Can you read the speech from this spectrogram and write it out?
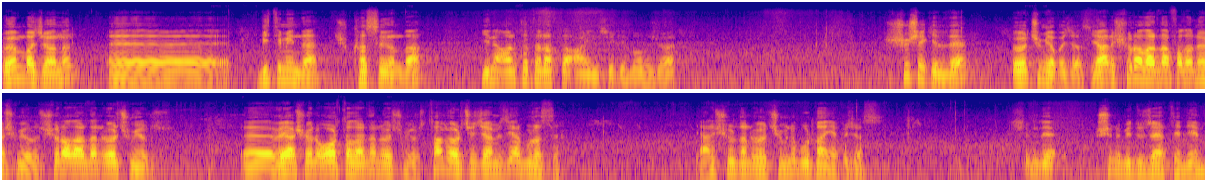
ön bacağının eee, bitiminden şu kasığından yine arka tarafta aynı şekilde olacak. Şu şekilde ölçüm yapacağız. Yani şuralardan falan ölçmüyoruz. Şuralardan ölçmüyoruz. Ee, veya şöyle ortalardan ölçmüyoruz. Tam ölçeceğimiz yer burası. Yani şuradan ölçümünü buradan yapacağız. Şimdi şunu bir düzeltelim.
